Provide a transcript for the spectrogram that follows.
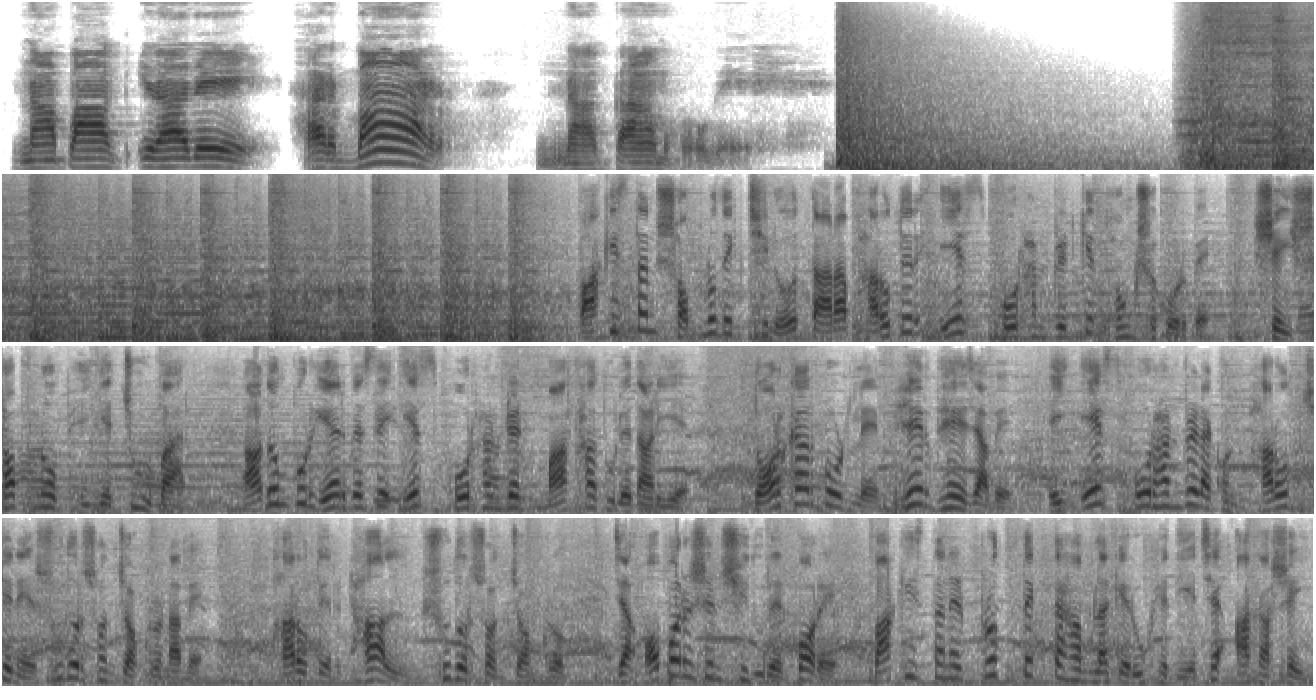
नापाक इरादे हर बार नाकाम हो गए পাকিস্তান স্বপ্ন দেখছিল তারা ভারতের এস ফোর হান্ড্রেডকে ধ্বংস করবে সেই স্বপ্ন ভেঙে চুরবার আদমপুর এয়ারবেসে এস ফোর হান্ড্রেড মাথা তুলে দাঁড়িয়ে দরকার পড়লে ফের ধেয়ে যাবে। এই এস ফোর হান্ড্রেড এখন ভারত চেনে সুদর্শন চক্র নামে। ভারতের ঢাল সুদর্শন চক্র, যা অপারেশন সিঁদুরের পরে পাকিস্তানের প্রত্যেকটা হামলাকে রুখে দিয়েছে আকাশেই।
